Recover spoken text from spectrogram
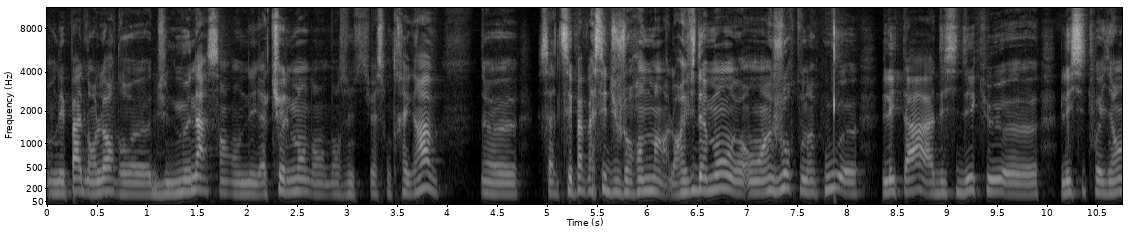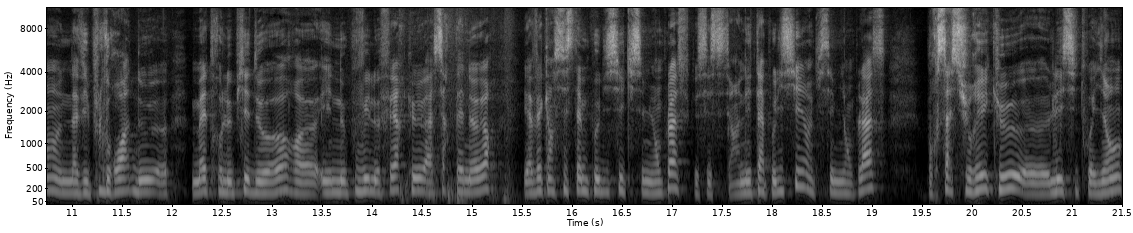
on n'est pas dans l'ordre d'une menace, hein. on est actuellement dans, une situation très grave. Euh, ça ne s'est pas passé du jour au lendemain. Alors évidemment, en un jour, tout d'un coup, l'État a décidé que les citoyens n'avaient plus le droit de mettre le pied dehors et ne pouvaient le faire qu'à certaines heures et avec un système policier qui s'est mis en place, parce que c'est un État policier hein, qui s'est mis en place pour s'assurer que euh, les citoyens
